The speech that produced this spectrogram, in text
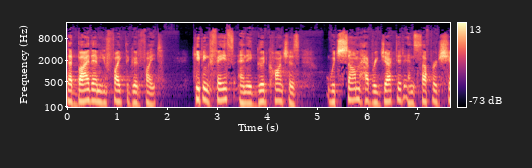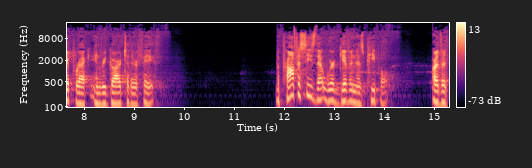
that by them you fight the good fight, keeping faith and a good conscience, which some have rejected and suffered shipwreck in regard to their faith. The prophecies that we're given as people are the,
